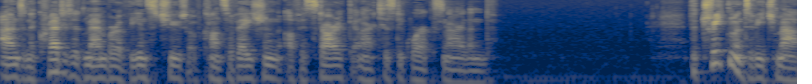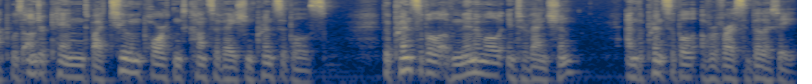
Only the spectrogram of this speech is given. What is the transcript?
and an accredited member of the Institute of Conservation of Historic and Artistic Works in Ireland. The treatment of each map was underpinned by two important conservation principles, the principle of minimal intervention and the principle of reversibility.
